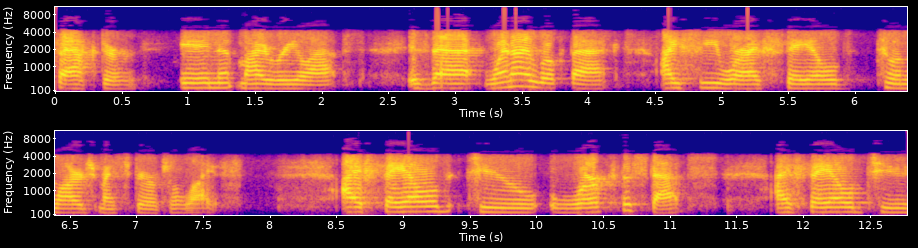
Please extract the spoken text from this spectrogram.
factor in my relapse is that when I look back, I see where I failed to enlarge my spiritual life. I failed to work the steps. I failed to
